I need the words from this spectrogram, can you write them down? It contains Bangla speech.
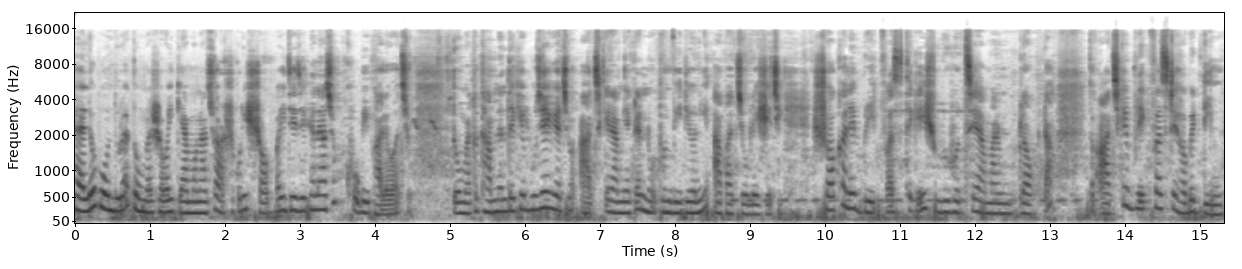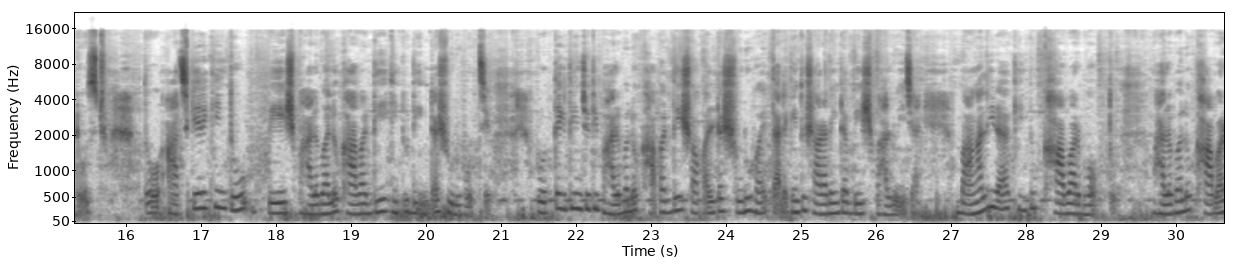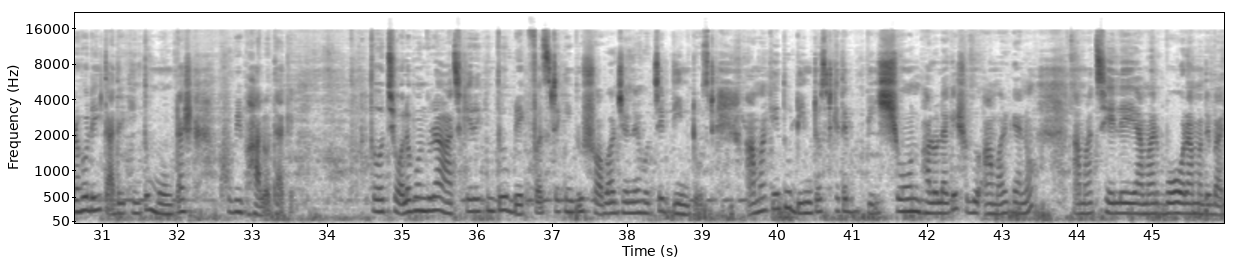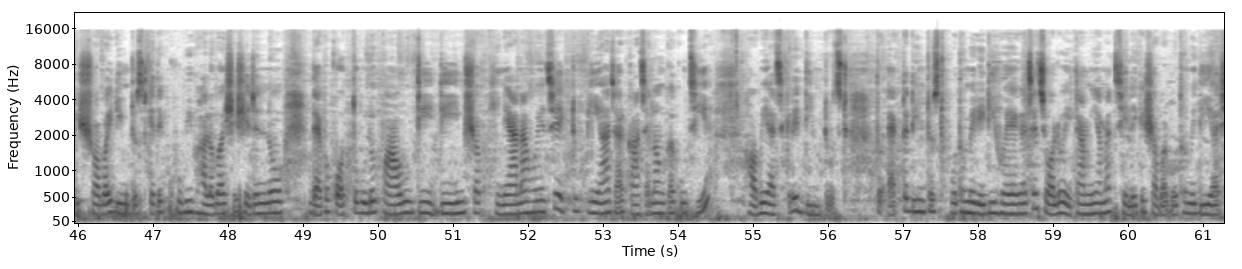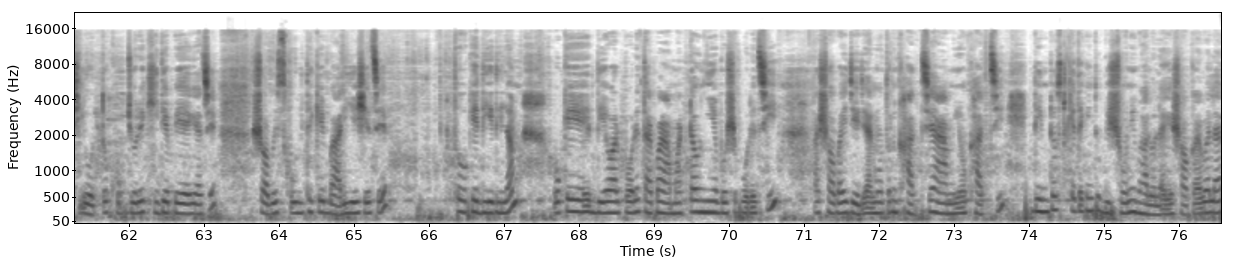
হ্যালো বন্ধুরা, তোমরা সবাই কেমন আছো? আশা করি সবাই যে যেখানে আছো খুবই ভালো আছো। তোমরা তো থামনেল দেখে বুঝেই গেছো, আজকের আমি একটা নতুন ভিডিও নিয়ে আবার চলে এসেছি। সকালে ব্রেকফাস্ট থেকেই শুরু হচ্ছে আমার ব্লগটা। তো আজকে ব্রেকফাস্টে হবে ডিম টোস্ট। তো আজকের কিন্তু বেশ ভালো ভালো খাবার দিয়ে কিন্তু দিনটা শুরু হচ্ছে। প্রত্যেক দিন যদি ভালো ভালো খাবার দিয়ে সকালটা শুরু হয়, তাহলে কিন্তু সারাদিনটা বেশ ভালোই যায়। বাঙালিরা কিন্তু খাবার ভক্ত। ভালো ভালো খাবার হলেই তাদের কিন্তু মনটা খুবই ভালো থাকে। তো চলো বন্ধুরা, আজকের কিন্তু ব্রেকফাস্টে কিন্তু সবার জন্য হচ্ছে ডিম টোস্ট আমার কিন্তু ডিম টোস্ট খেতে ভীষণ ভালো লাগে, শুধু আমার কেন? আমার ছেলে, আমার বর, আমাদের বাড়ির সবাই ডিম টোস্ট খেতে খুবই ভালোবাসে, সেজন্য দেখো কতগুলো পাউরুটি, ডিম সব কিনে আনা হয়েছে, একটু পেঁয়াজ আর কাঁচা লঙ্কা কুচিয়ে হবে আজকের ডিম টোস্ট তো একটা ডিম টোস্ট প্রথমে রেডি হয়ে গেছে, চলো এটা আমি আমার ছেলেকে সবার প্রথমে দিয়ে আসি, ওর তো খুব জোরে খিদে পেয়ে গেছে, সবে স্কুল থেকে বাড়ি এসেছে। তো ওকে দিয়ে দিলাম। ওকে দেওয়ার পরে তারপর আমারটাও নিয়ে বসে পড়েছি। আর সবাই যে যার মতন খাচ্ছে, আমিও খাচ্ছি। ডিম টোস্ট খেতে কিন্তু ভীষণই ভালো লাগে। সকালবেলা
